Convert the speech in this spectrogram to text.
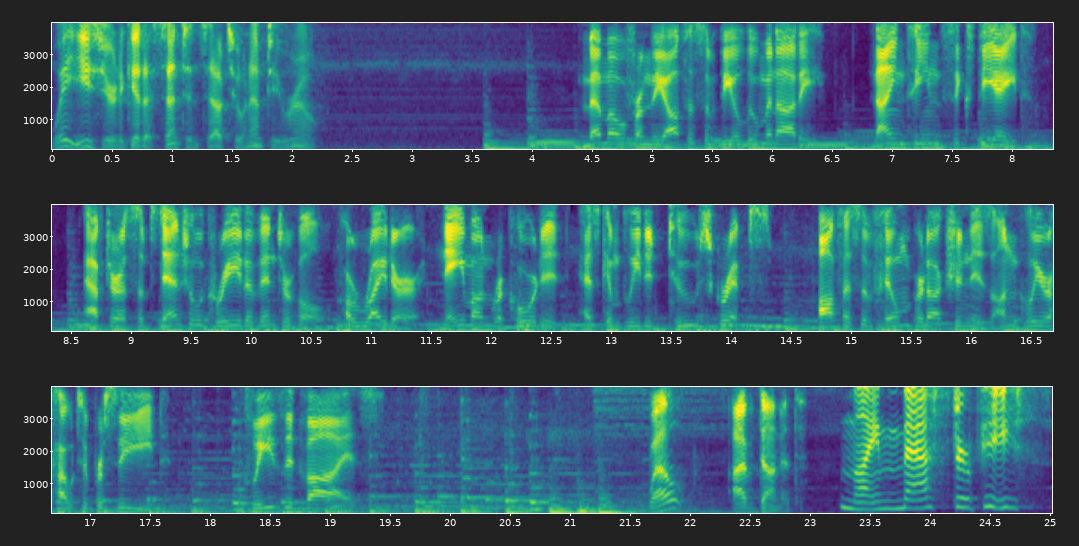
Way easier to get a sentence out to an empty room. Memo from the Office of the Illuminati, 1968. After a substantial creative interval, a writer, name unrecorded, has completed two scripts. Office of Film Production is unclear how to proceed. Please advise. Well, I've done it. My masterpiece.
